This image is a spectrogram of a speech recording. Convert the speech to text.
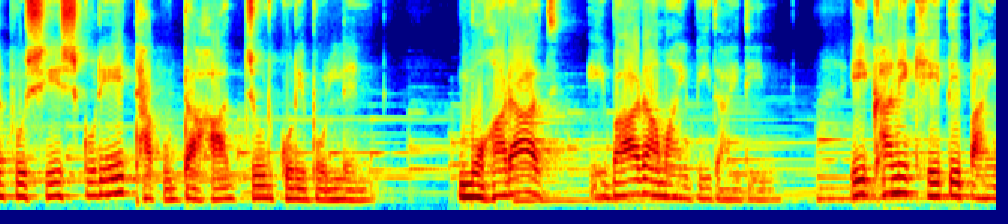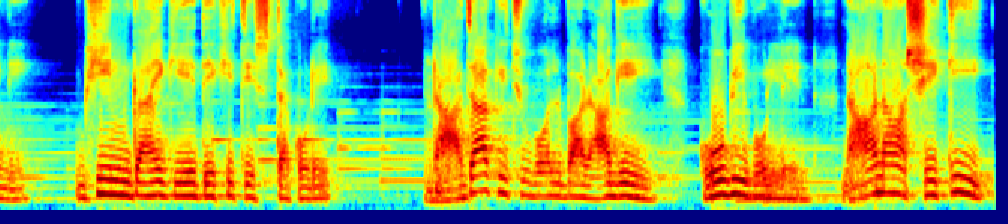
গল্প শেষ করে ঠাকুরদা হাত জোর করে বললেন, মহারাজ, এবার আমায় বিদায় দিন। এখানে খেতে পাইনি। ভিন গায়ে গিয়ে দেখি চেষ্টা করে। রাজা কিছু বলবার আগেই কবি বললেন, না না, সে কি?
